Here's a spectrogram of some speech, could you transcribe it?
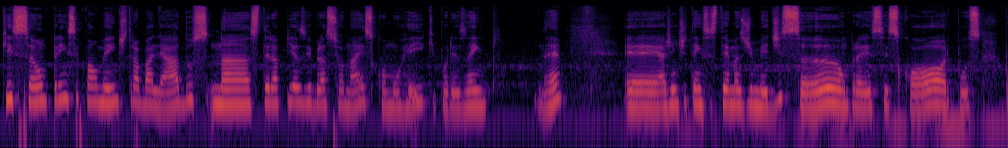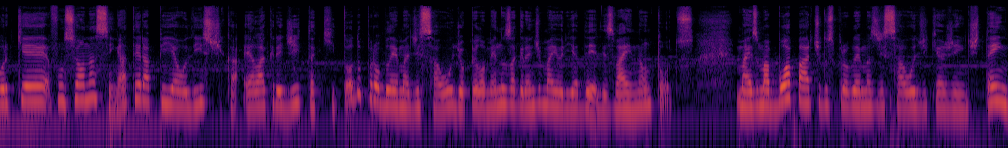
que são principalmente trabalhados nas terapias vibracionais, como o reiki, por exemplo, né? É, a gente tem sistemas de medição para esses corpos, porque funciona assim: a terapia holística ela acredita que todo problema de saúde, ou pelo menos a grande maioria deles, vai, não todos, mas uma boa parte dos problemas de saúde que a gente tem,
